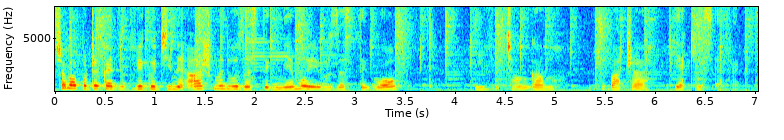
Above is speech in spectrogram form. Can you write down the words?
Trzeba poczekać dwie godziny, aż mydło zastygnie. Moje już zastygło i wyciągam, zobaczę jaki jest efekt.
